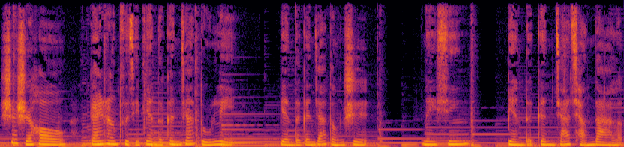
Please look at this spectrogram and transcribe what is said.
是时候。该让自己变得更加独立，变得更加懂事，内心变得更加强大了。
